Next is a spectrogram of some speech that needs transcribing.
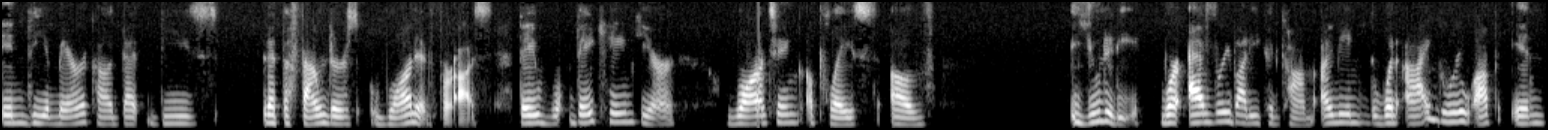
in the America that these that the founders wanted for us. They they came here wanting a place of unity where everybody could come. I mean, when I grew up in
